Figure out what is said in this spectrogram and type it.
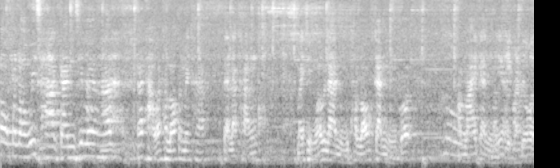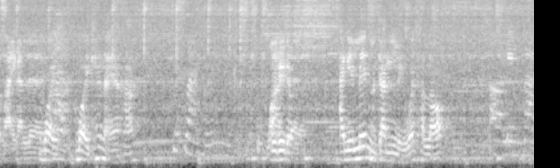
ลองมาลองวิชากันใช่ไหมครับแล้วถามว่าทะเลาะกันไหมครับแต่ละครั้ง หมายถึงว่าเวลาหนูทะเลาะกันหนูก็ทำร้ายกันอย่างเงี้ยเทควันโดใส่กันเลยบ่อยบ่อยแค่ไหนอะคะทุกวันทุกวันเดี๋ยวเดี๋ยวอันนี้เล่นกันหรือว่าทะเลาะเอ่อเล่นบ้าน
